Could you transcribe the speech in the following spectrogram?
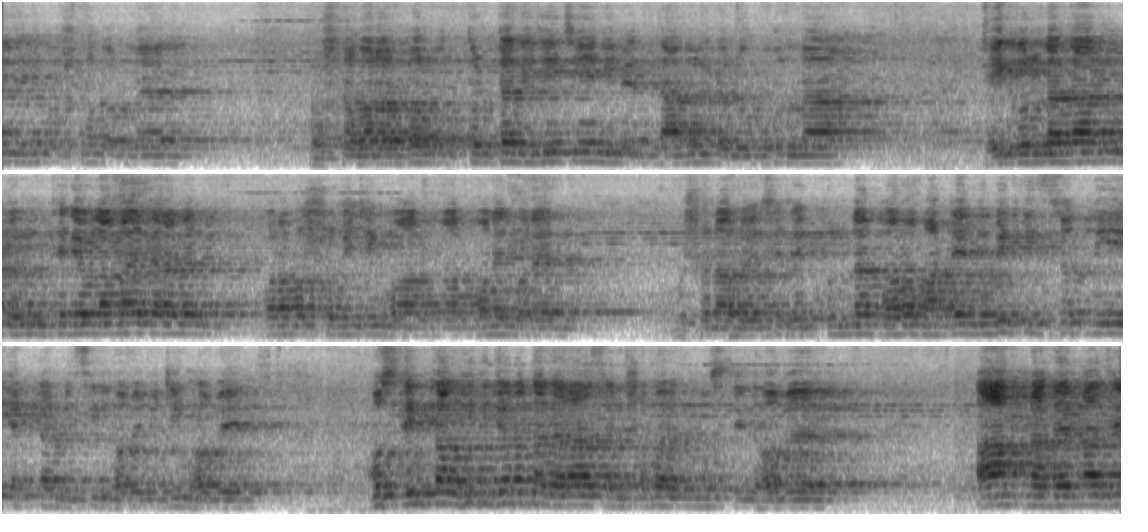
নিজেকে প্রশ্ন করবেন প্রশ্ন করার পর উত্তরটা নিজেই চেয়ে নিবেন দারুল গেলুম খুলনা এই খুলনা দারুল গেলুম থেকে ওলামায় কারামের পরামর্শ মিটিং হওয়ার পর মনে করেন ঘোষণা হয়েছে যে খুলনা বড় মাঠে নবীর ইজ্জত নিয়ে একটা মিছিল হবে, মিটিং হবে। মুসলিম তাওহিদি জনতা যারা আছেন, সবাই মুসলিম হবে। আপনাদের মাঝে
